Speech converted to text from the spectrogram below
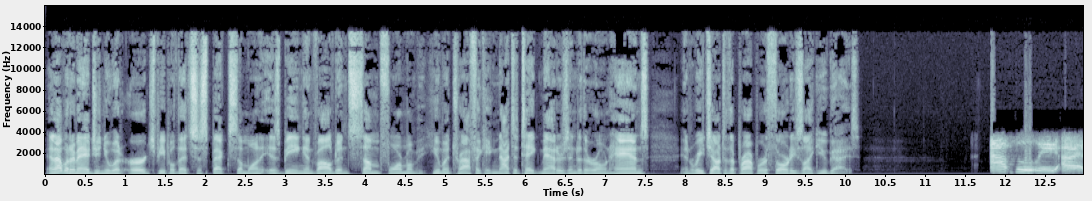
And I would imagine you would urge people that suspect someone is being involved in some form of human trafficking not to take matters into their own hands and reach out to the proper authorities like you guys. Absolutely, uh,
